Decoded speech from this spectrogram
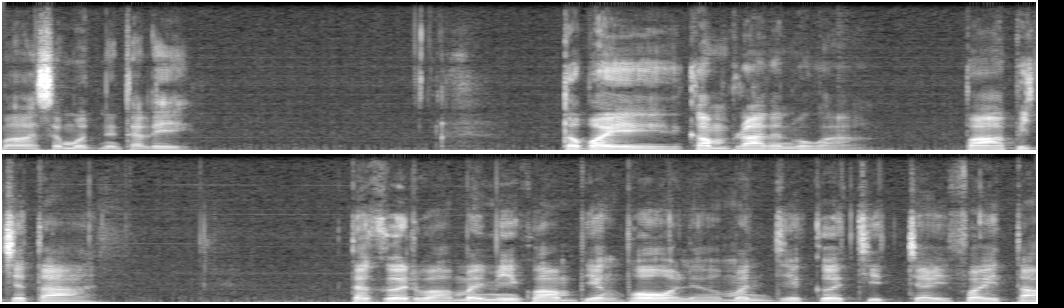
มาสมุทรในทะเล ต่อไปคำปราท่านบอกว่าปาปิจตา ถ้าเกิดว่าไม่มีความเพียงพอแล้ว มันจะเกิดจิตใจไฟต่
